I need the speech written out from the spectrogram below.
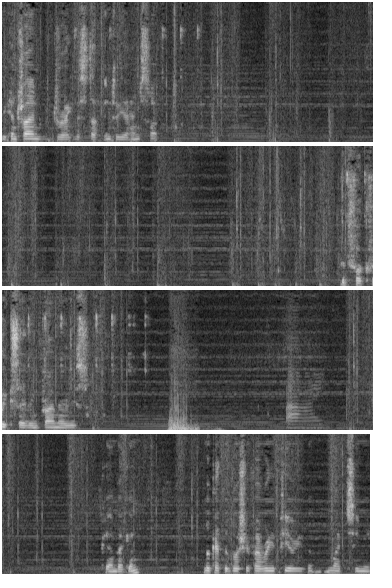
You can try and drag the stuff into your hand slot. Good for quick saving primaries. Bye. Okay, I'm back in. Look at the bush, if I reappear you might see me.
